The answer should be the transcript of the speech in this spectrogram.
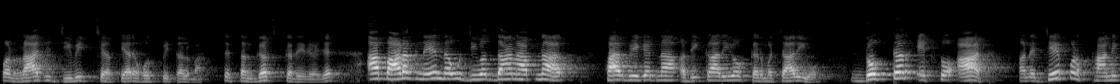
પણ રાજ જીવિત છે અત્યારે હોસ્પિટલમાં. તે સંઘર્ષ કરી રહ્યો છે. આ બાળકને નવું જીવતદાન આપનાર ફાયર બ્રિગેડના અધિકારીઓ, કર્મચારીઓ, ડોક્ટર એકસો આઠ અને જે પણ સ્થાનિક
